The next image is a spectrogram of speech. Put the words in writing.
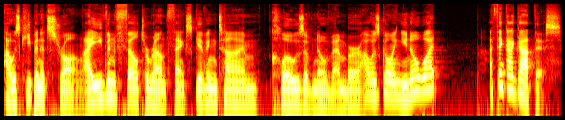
I was keeping it strong. I even felt around Thanksgiving time, close of November, I was going, you know what? I think I got this.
